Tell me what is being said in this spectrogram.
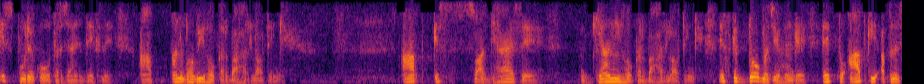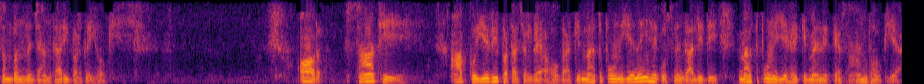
इस पूरे को उतर जाए देखने। आप अनुभवी होकर बाहर लौटेंगे। आप इस स्वाध्याय से ज्ञानी होकर बाहर लौटेंगे। इसके दो मज़े होंगे। एक तो आपकी अपने संबंध में जानकारी बढ़ गई होगी। और साथ ही आपको ये भी पता चल गया होगा कि महत्वपूर्ण ये नहीं है कि उसने गाली दी। महत्वपूर्ण ये है कि मैंने कैसा अनुभव किया।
